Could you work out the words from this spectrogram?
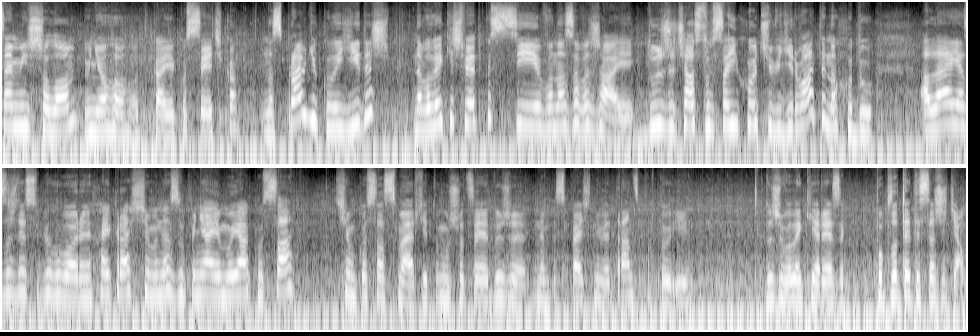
Це мій шолом, в нього така є косичка. Насправді, коли їдеш на великій швидкості, вона заважає. Дуже часто все її хочу відірвати на ходу, але я завжди собі говорю, нехай краще мене зупиняє моя коса, чим коса смерті, тому що це є дуже небезпечний вид транспорту і дуже великий ризик поплатитися життям.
